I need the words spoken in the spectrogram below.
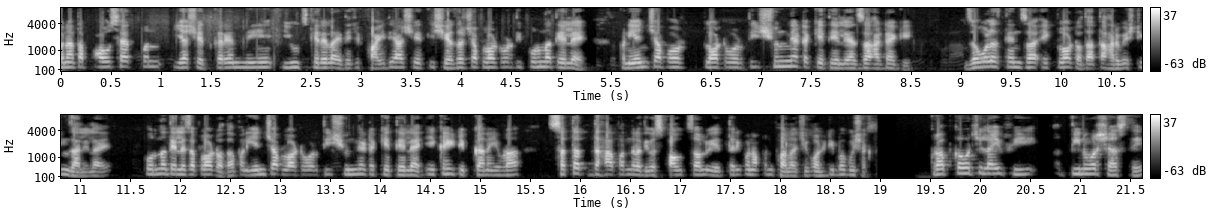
पण आता पावसाळ्यात पण या शेतकऱ्यांनी यूज केलेला आहे. त्याचे फायदे असे आहेत की शेजारच्या प्लॉटवरती पूर्ण तेल आहे पण यांच्या प्लॉटवरती शून्य टक्के तेल याचा अटॅक आहे. जवळच त्यांचा एक प्लॉट होता आता हार्वेस्टिंग झालेला आहे. पूर्ण तेलाचा प्लॉट होता पण यांच्या प्लॉटवरती शून्य टक्के तेल आहे. एकही टिपका नाही एवढा सतत दहा पंधरा दिवस पाऊस चालू आहे तरी पण आपण फळाची क्वालिटी बघू शकतो. क्रॉप कव्हरची लाईफ ही तीन वर्ष असते.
